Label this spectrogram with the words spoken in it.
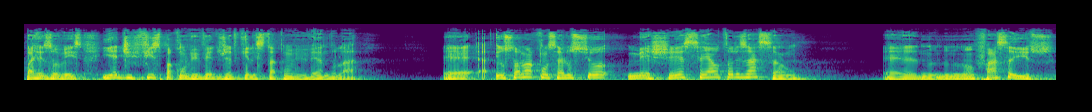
para resolver isso. E é difícil para conviver do jeito que ele está convivendo lá. É, eu só não aconselho o senhor mexer sem autorização. É, não faça isso.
